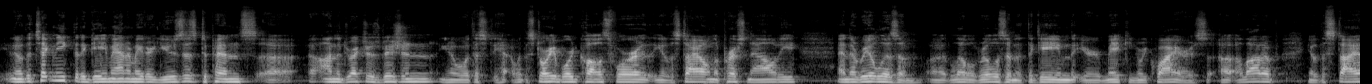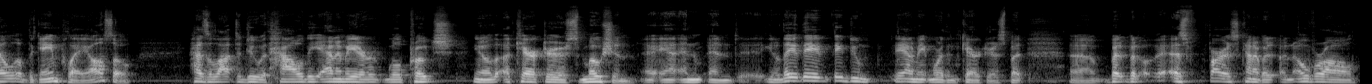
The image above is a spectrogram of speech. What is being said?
you know the technique that a game animator uses depends uh, on the director's vision. You know what the what the storyboard calls for. You know the style and the personality and the realism, uh, level of realism that the game that you're making requires. Uh, a lot of you know the style of the gameplay also has a lot to do with how the animator will approach you know a character's motion and and, and you know they, they they do they animate more than characters but uh, but but as far as kind of a, an overall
